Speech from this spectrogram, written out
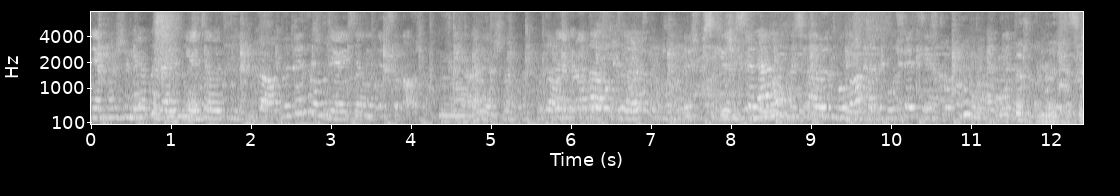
Я больше люблю, когда ее делают мне. Да, но для этого нужно Я и просто делаю. персонаж. Ну, конечно. Да, когда вот говоришь, психическая нагрузка делает волна, то получается из трех групп. Вот это мне нравится.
